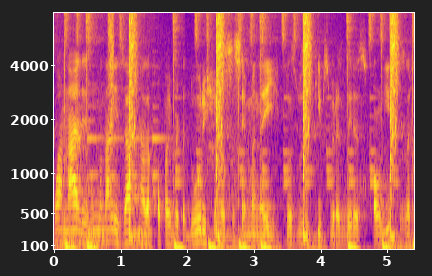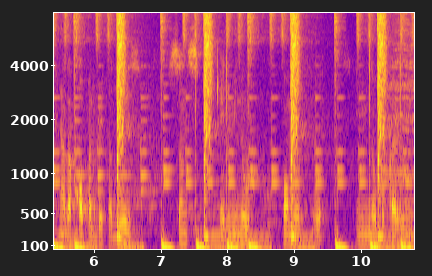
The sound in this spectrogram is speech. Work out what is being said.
o análise, vamos analisar a final da Copa Libertadores, tivemos essa semana aí das duas equipes brasileiras paulistas na final da Copa Libertadores. O Santos eliminou o Palmeiras, eliminou o Boca Juniors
